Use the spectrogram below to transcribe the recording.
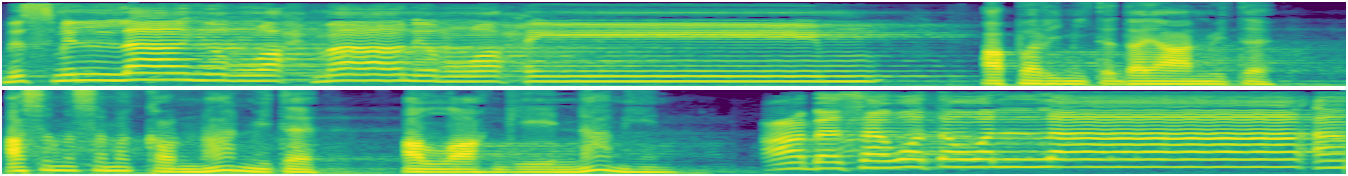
بسم الله الرحمن الرحيم. أبرميت ديان ويت أسم سم كرنان ويت الله جي نامين عبس وتولى أن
